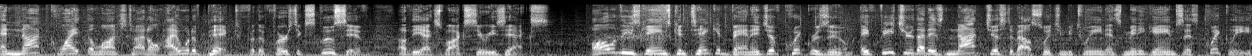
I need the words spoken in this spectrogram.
and not quite the launch title I would have picked for the first exclusive of the Xbox Series X. All of these games can take advantage of Quick Resume, a feature that is not just about switching between as many games as quickly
